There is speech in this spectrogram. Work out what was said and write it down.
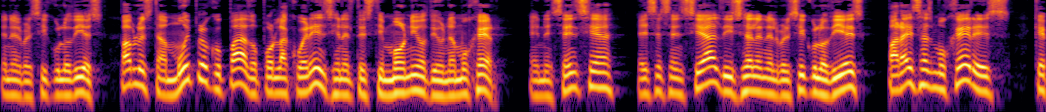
En el versículo 10, Pablo está muy preocupado por la coherencia en el testimonio de una mujer. En esencia, es esencial, dice él en el versículo 10, para esas mujeres que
